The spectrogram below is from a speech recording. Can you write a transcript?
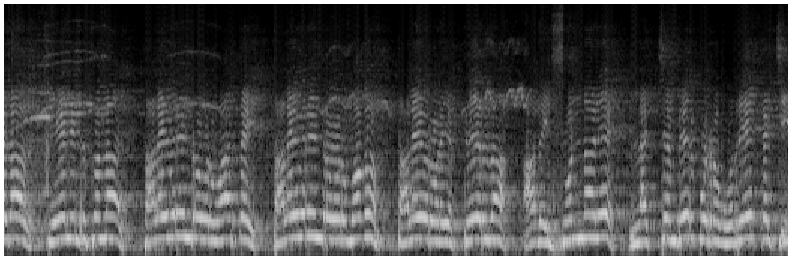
ஏதாவது ஏன் என்று சொன்னால் தலைவர் என்ற ஒரு வார்த்தை தலைவர் என்ற ஒரு முகம் தலைவருடைய பேர் தான் அதை சொன்னாலே லட்சம் பேர் போடுற ஒரே கட்சி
